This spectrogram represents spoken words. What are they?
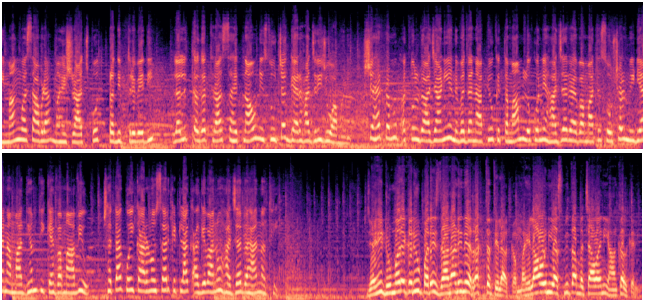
હિમાંગ વસાવડા, મહેશ રાજપૂત, પ્રદીપ ત્રિવેદી, લલિત કગથરા સહિતનાઓની સૂચક ગેરહાજરી જોવા મળી. શહેર પ્રમુખ અતુલ રાજાણીએ નિવેદન આપ્યું કે તમામ લોકોને હાજર રહેવા માટે સોશિયલ મીડિયાના માધ્યમથી કહેવામાં આવ્યું, છતાં કોઈ કારણોસર કેટલાક આગેવાનો હાજર રહ્યા નથી. જેની ઢુમરે કર્યું પરેશ ધાનાણીને રક્ત તિલક. મહિલાઓની અસ્મિતા બચાવવાની હાંકલ કરી.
